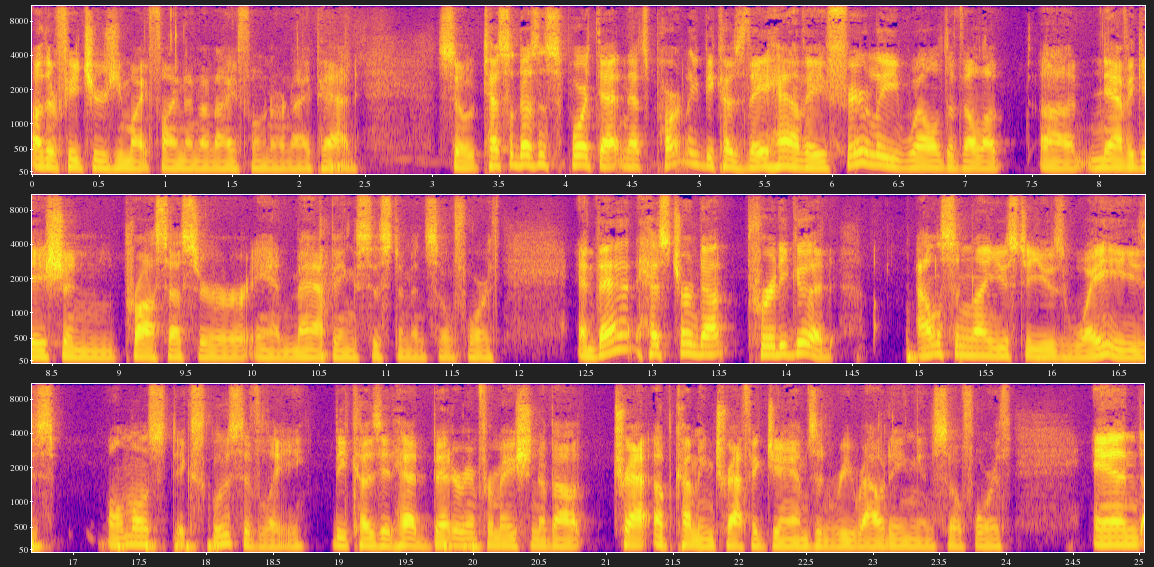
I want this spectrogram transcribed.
other features you might find on an iPhone or an iPad. So Tesla doesn't support that, and that's partly because they have a fairly well developed uh, navigation processor and mapping system and so forth. And that has turned out pretty good. Allison and I used to use Waze almost exclusively because it had better information about tra- upcoming traffic jams and rerouting and so forth. And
